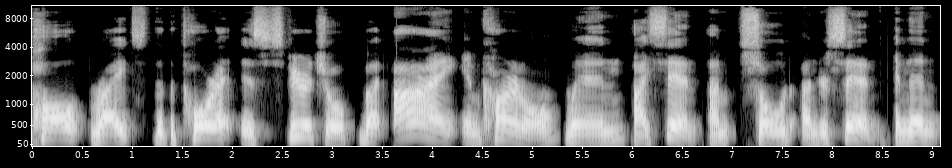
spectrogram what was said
Paul writes that the Torah is spiritual, but I am carnal when I sin. I'm sold under sin. And then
